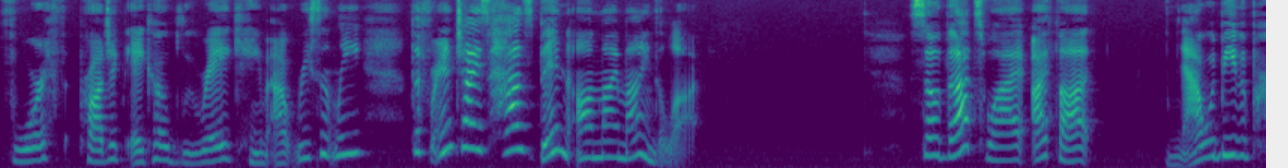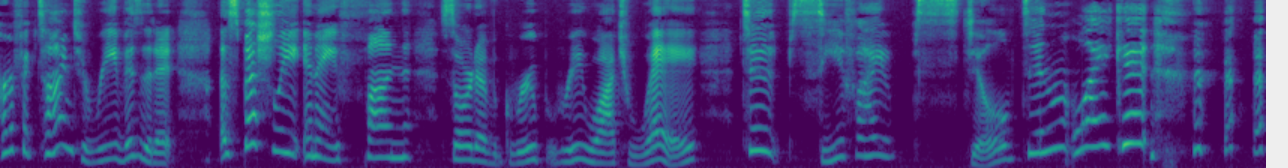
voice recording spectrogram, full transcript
fourth Project A-ko Blu ray came out recently, the franchise has been on my mind a lot. So that's why I thought now would be the perfect time to revisit it, especially in a fun, sort of group rewatch way, to see if I still didn't like it.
